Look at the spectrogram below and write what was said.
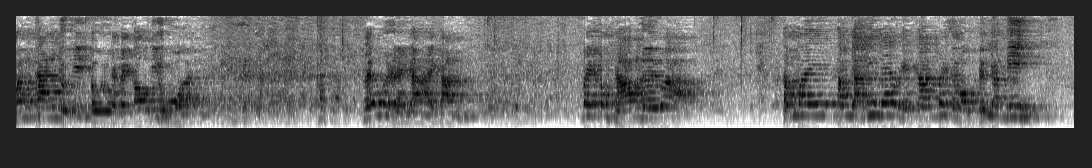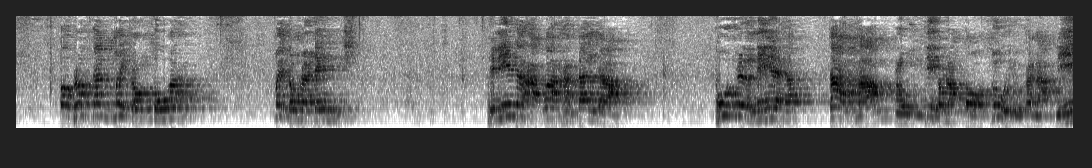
มันคันอยู่ที่ตูดแต่ไปเกาที่หัว แล้วเมื่อไหร่จะหายคัน ไม่ต้องถามเลยว่า ทำไมทำอย่างนี้แล้วเหตุการณ์ไม่สงบถึงอย่างนี้ ก็เพราะท่านไม่ตรงตัว ไม่ตรงประเด็น ทีนี้ถ้าหากว่าท่านจะพูดเรื่องนี้นะครับ ถ้าถามกลุ่มที่กำลังต่อสู้อยู่ขณะนี้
